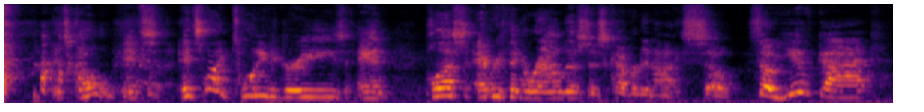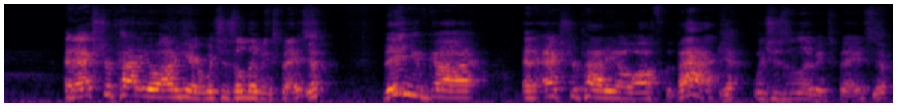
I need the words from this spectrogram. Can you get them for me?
it's cold. It's it's like 20 degrees, and plus everything around us is covered in ice. So So you've got an extra patio out here, which is a living space. Yep. Then you've got an extra patio off the back, Yep. which is a living space. Yep.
